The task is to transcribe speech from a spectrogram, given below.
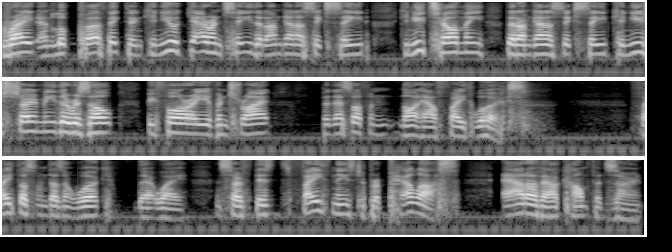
great and look perfect? And can you guarantee that I'm going to succeed? Can you tell me that I'm going to succeed? Can you show me the result before I even try it? But that's often not how faith works. Faith often doesn't work that way. And so faith needs to propel us out of our comfort zone.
